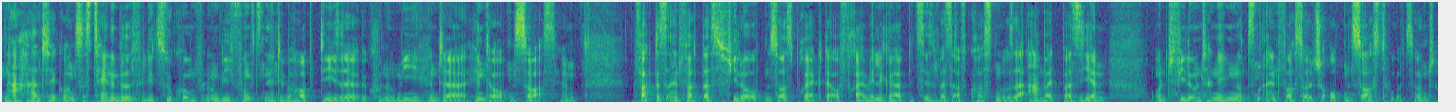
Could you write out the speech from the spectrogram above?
nachhaltig und sustainable für die Zukunft und wie funktioniert überhaupt diese Ökonomie hinter, hinter Open Source? Ja? Fakt ist einfach, dass viele Open Source Projekte auf freiwilliger bzw. auf kostenloser Arbeit basieren und viele Unternehmen nutzen einfach solche Open Source Tools und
